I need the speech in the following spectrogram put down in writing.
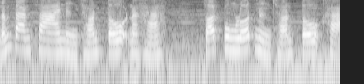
น้ำตาลทราย 1 ช้อนโต๊ะนะคะ ซอสปรุงรส 1 ช้อนโต๊ะค่ะ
